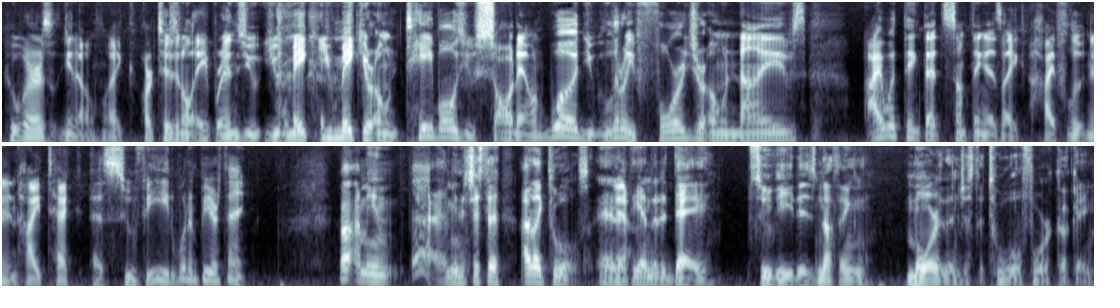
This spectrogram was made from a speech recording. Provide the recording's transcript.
who wears, you know, like artisanal aprons. You you make you make your own tables. You saw down wood. You literally forge your own knives. I would think that something as like highfalutin and high tech as sous vide wouldn't be your thing. Well, I mean, yeah, I mean, it's just a. I like tools, and Yeah. at the end of the day, sous vide is nothing more than just a tool for cooking.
